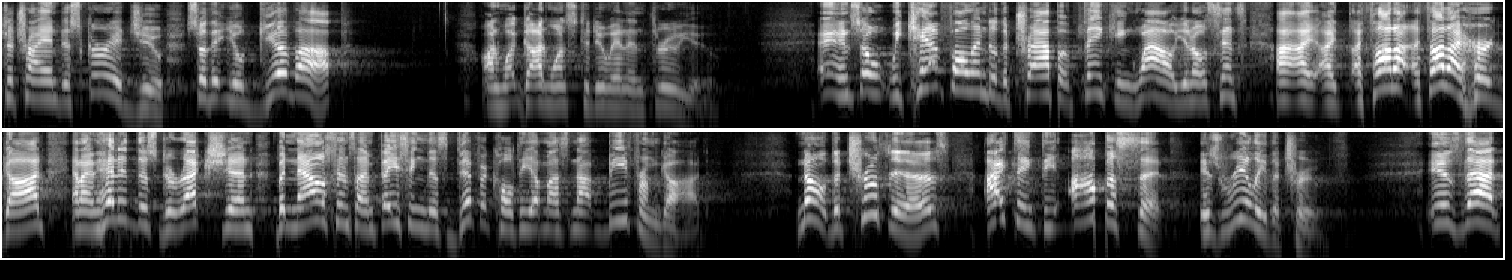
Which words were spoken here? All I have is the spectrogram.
to try and discourage you so that you'll give up on what God wants to do in and through you. And so we can't fall into the trap of thinking, wow, you know, since I, I, I, thought I, I thought I heard God and I'm headed this direction, but now since I'm facing this difficulty, it must not be from God. No, the truth is I think the opposite is really the truth. Is that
